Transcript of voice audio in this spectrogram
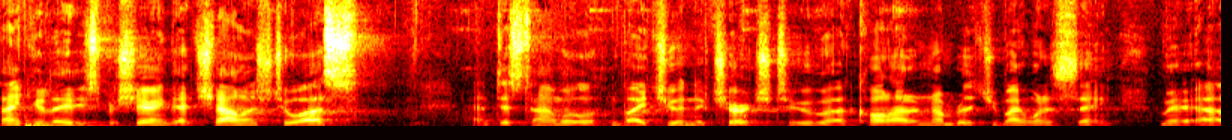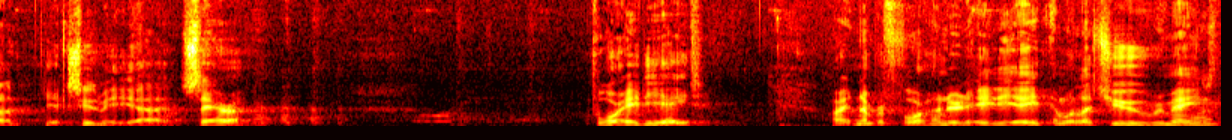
Thank you, ladies, for sharing that challenge to us. At this time, we'll invite you in the church to uh, call out a number that you might want to sing. May- uh, Excuse me, uh, Sarah? 488? All right, number 488, and we'll let you You remain, want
